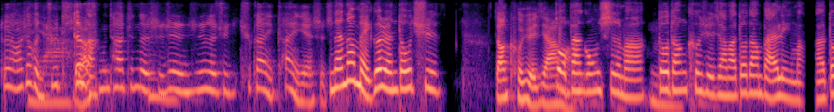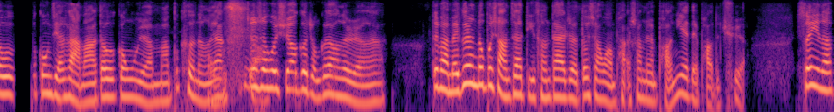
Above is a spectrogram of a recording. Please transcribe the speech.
对，而且很具体，对吧？说明他真的是认真的去去干看一件事情。难道每个人都去当科学家、坐办公室吗？都当科学家吗？都当白领吗？啊，都公检法吗？都公务员吗？不可能呀！这社会需要各种各样的人啊，对吧？每个人都不想在底层待着，都想往跑上面跑，你也得跑得去。所以呢？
